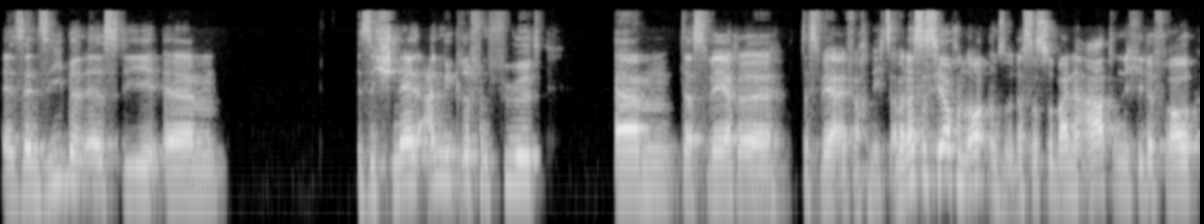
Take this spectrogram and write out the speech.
äh, sensibel ist, die ähm, sich schnell angegriffen fühlt, ähm, das wäre, das wäre einfach nichts. Aber das ist ja auch in Ordnung so. Das ist so meine Art und nicht jede Frau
